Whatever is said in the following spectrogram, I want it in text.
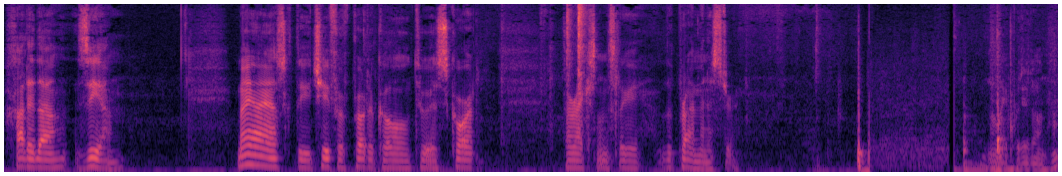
Khalida Zia. May I ask the Chief of Protocol to escort Her Excellency the Prime Minister? Now I put it on, huh?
